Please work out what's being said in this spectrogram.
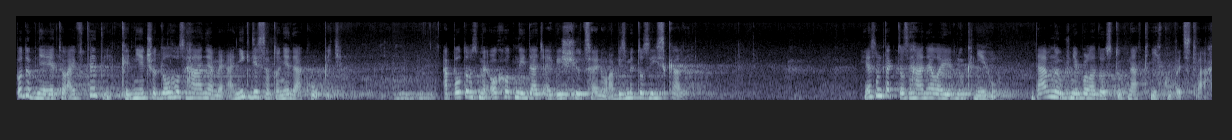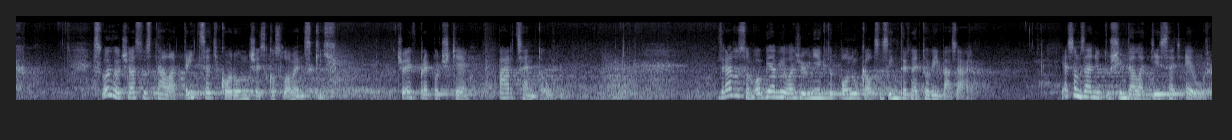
Podobne je to aj vtedy, keď niečo dlho zháňame a nikde sa to nedá kúpiť. A potom sme ochotní dať aj vyššiu cenu, aby sme to získali. Ja som takto zháňala jednu knihu. Dávno už nebola dostupná v knihkupectvách. Svojho času stála 30 korún československých, čo je v prepočte pár centov. Zrazu som objavila, že ju niekto ponúkal cez internetový bazár. Ja som za ňu tuším dala 10 eur,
